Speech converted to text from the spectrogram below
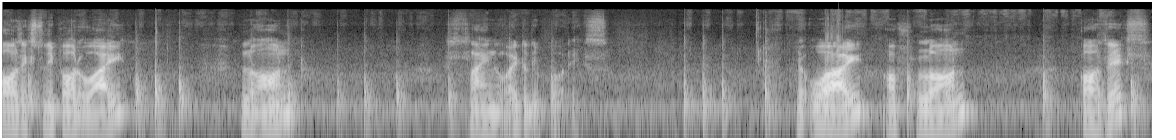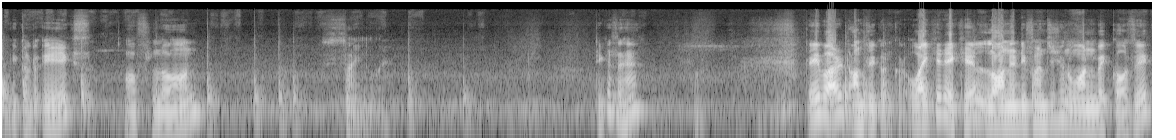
cos x to the power y ln sine y to the power x y of ln cos x equal to x of ln sine y ঠিক আছে হ্যাঁ? তো এবার অন্তরীকরণ করো। Y কে রেখে ln এর differentiation one by cos x,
